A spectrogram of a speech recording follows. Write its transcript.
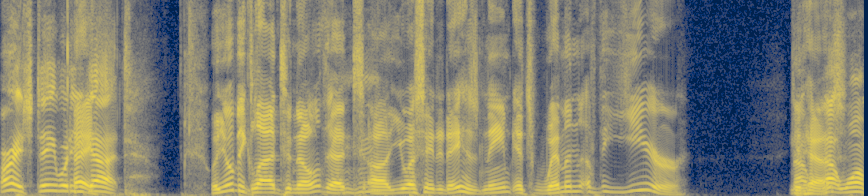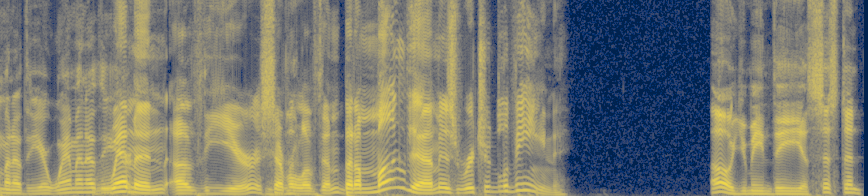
all right, Steve, what do Hey. you got? Well, you'll be glad to know that Mm-hmm. uh, USA Today has named its Women of the Year. Not, it has. not woman of the year, women of the year. Women of the Year, several of them, but among them is Richard Levine. oh, you mean the assistant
